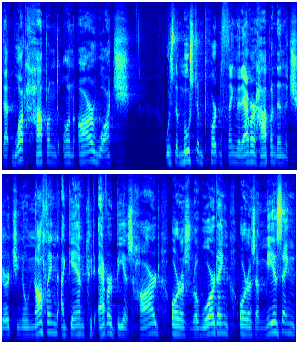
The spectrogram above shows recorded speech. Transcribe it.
that what happened on our watch was the most important thing that ever happened in the church. You know, nothing again could ever be as hard or as rewarding or as amazing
